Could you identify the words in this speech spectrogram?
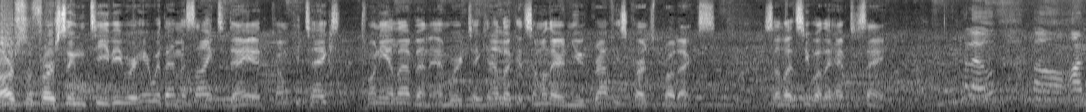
Marshall First in TV. We're here with MSI today at Computex 2011 and we're taking a look at some of their new graphics cards products. So let's see what they have to say. Hello, uh, I'm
